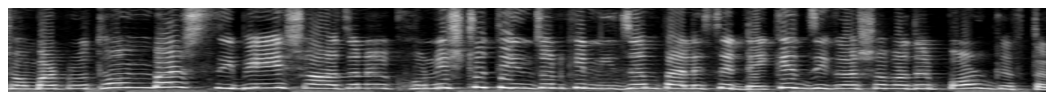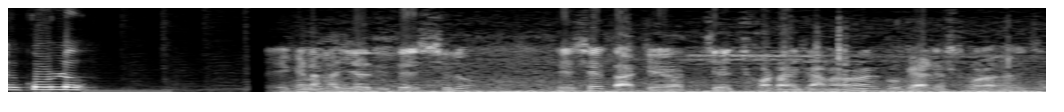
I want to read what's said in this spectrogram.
সোমবার প্রথমবার সিবিআই শাহজাহানের ঘনিষ্ঠ তিনজনকে নিজাম প্যালেসে ডেকে জিজ্ঞাসাবাদের পর গ্রেফতার করল। এখানে হাজিরা দিতে এসেছিল। এসে তাকে হচ্ছে ছটায় জানানো হয় ওকে অ্যারেস্ট করা হয়েছে?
